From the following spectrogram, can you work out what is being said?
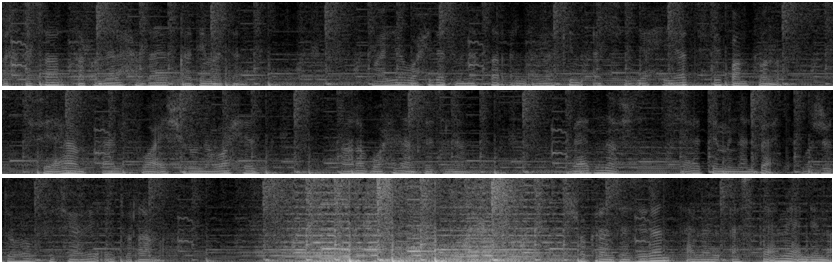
باختصار تكون لها حدائق قديمة. وهي واحدة من أكثر الأماكن السياحية في بامبونا. في عام ألف وعشرون واحد هرب واحد الغزلان بعد نفس ساعة من البحث وجدوه في شارع دراما شكرا جزيلا على الاستماع لنا.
